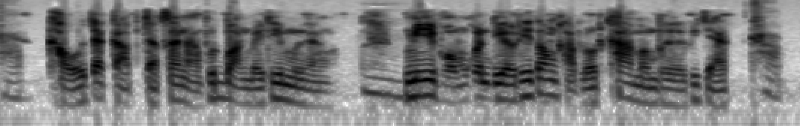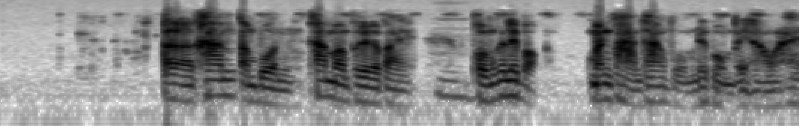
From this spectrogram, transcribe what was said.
ครับเขาจะกลับจากสนามฟุตบอลไปที่เมืองอืมมีผมคนเดียวที่ต้องขับรถข้ามอำเภอพี่แจ๊คครับเอ่อข้ามตำบลข้ามอำเภอไปอืมผมก็เลยบอกมันผ่านทางผมเดี๋ยวผมไปเอาให้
